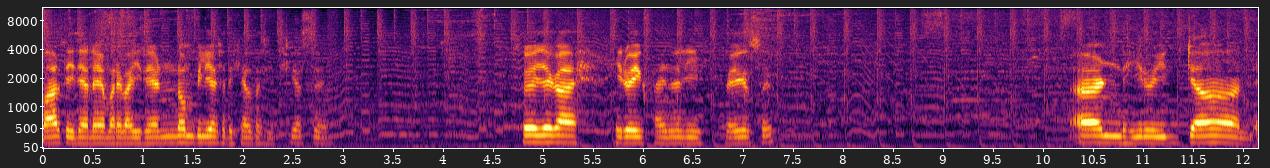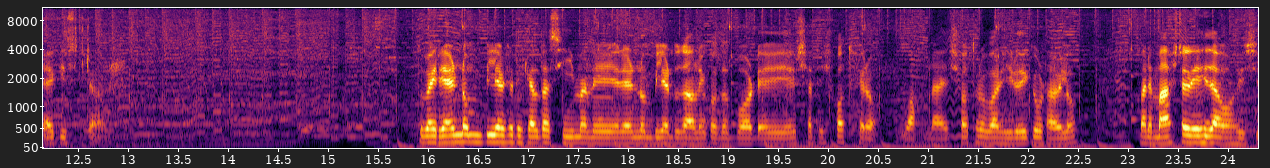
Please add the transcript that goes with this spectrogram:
মারতেই দেয় না আমার ভাই র্যান্ডম প্লেয়ার সাথে খেলতেছি, ঠিক আছে? তো এই জায়গায় হিরোইক ফাইনালি হয়ে গেছে। অ্যান্ড হিরোইক ডান এক স্টার তো ভাই র্যান্ডম প্লেয়ার সাথে খেলতেছি মানে র্যান্ডম প্লেয়ার তো জানোই কত বট এর সাথে সতেরো। বাহ নাই সতেরো বার হিরোইকে উঠা হলো মানে মাস্টার দিয়ে যাওয়া হয়েছে,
